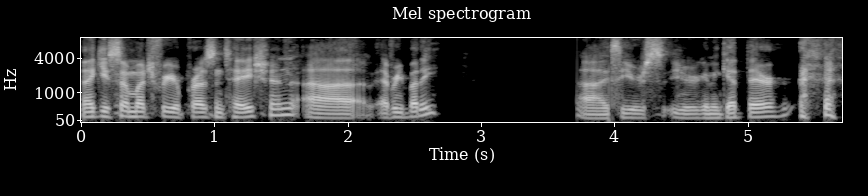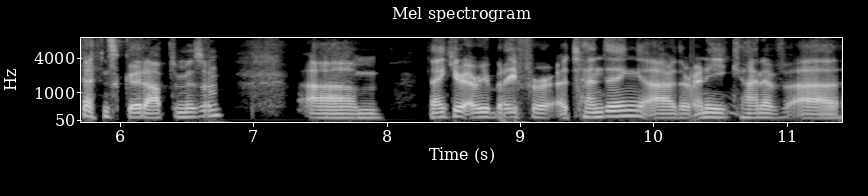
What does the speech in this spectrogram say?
thank you so much for your presentation, uh, everybody. Uh, I see you're you're going to get there. it's good optimism. Um, thank you everybody for attending. Are there any kind of uh,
